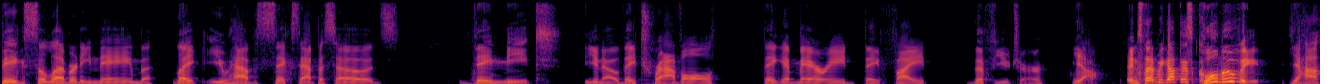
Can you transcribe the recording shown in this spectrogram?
big celebrity name. Like you have six episodes. They meet, you know, they travel, they get married, they fight the future. Yeah. Instead, we got this cool movie. Yeah.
